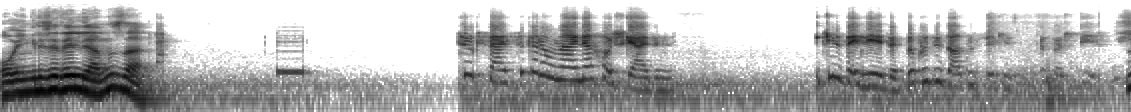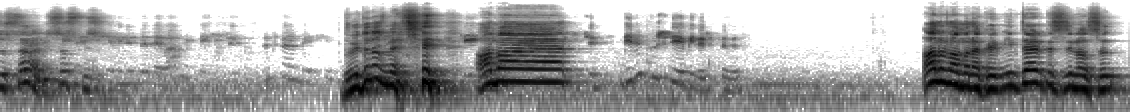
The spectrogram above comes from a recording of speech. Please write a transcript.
O İngilizce değildi yalnız da. Türksel Süper Online'a hoş geldiniz. 257 968 01 Sussana bir sus bir. Duydunuz mu hepsi? Aman. biri tuşlayabilirsiniz. Alın amına koyayım. İnternet de sizin olsun.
